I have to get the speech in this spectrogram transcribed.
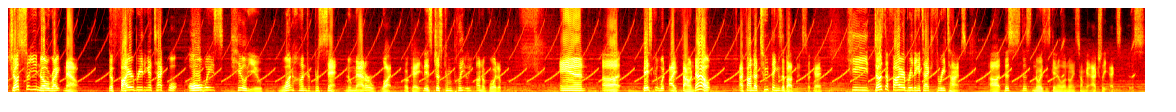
Just so you know right now, the fire breathing attack will always kill you 100% no matter what, okay? It is just completely unavoidable. And uh, basically what I found out, I found out two things about this, okay? He does the fire breathing attack three times. Uh, this, this noise is getting a little annoying, so I'm going to actually exit this.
